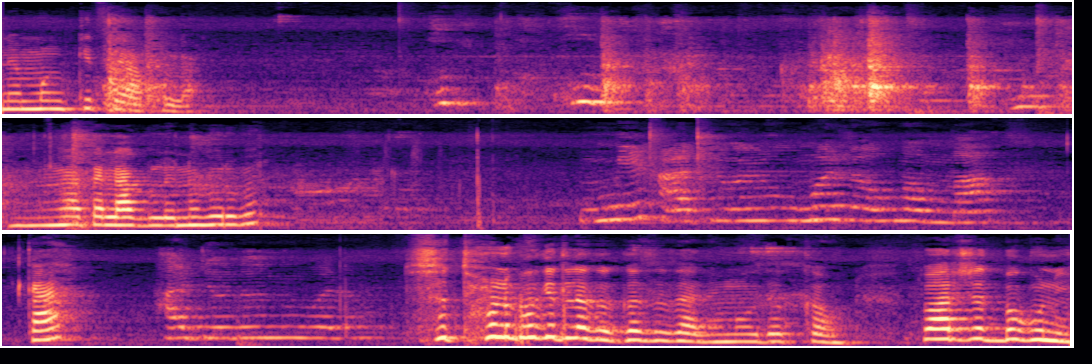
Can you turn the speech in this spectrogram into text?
नवन्य मग किती आपला? आता लागलं ना बरोबर? काय? तोंड बघितलं का कसं झालं मोदक खाऊन तू आरशात बघून ये.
